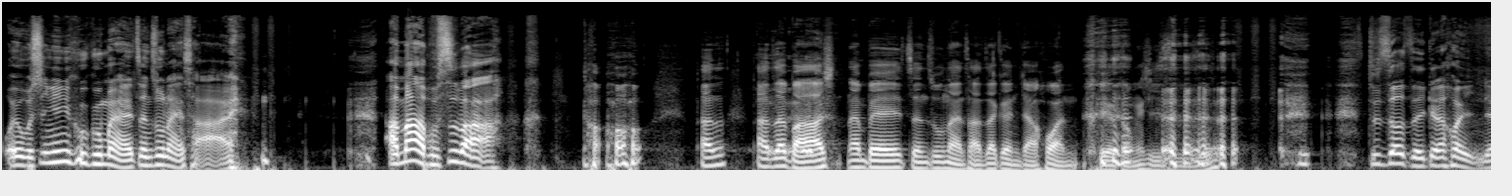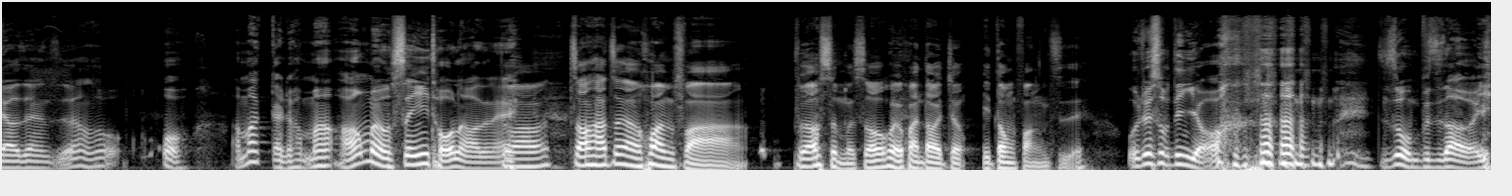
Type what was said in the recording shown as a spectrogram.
我我辛辛苦苦买的珍珠奶茶、欸，阿妈不是吧？然 后他他再把他那杯珍珠奶茶再跟人家换别的东西，是不是？就知道直接跟他换饮料这样子。我想说，哦，阿妈感觉阿妈好像蛮有生意头脑的呢。对啊，照他这样换法，不知道什么时候会换到一栋一栋房子。我觉得说不定有，只是我们不知道而已。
